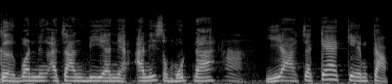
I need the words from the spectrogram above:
เกิดวันหนึ่งอาจารย์เบียร์เนี่ยอันนี้สมมุตินะค่ะอยากจะแก้เกมกับ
